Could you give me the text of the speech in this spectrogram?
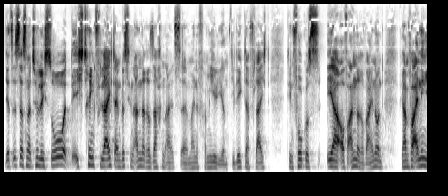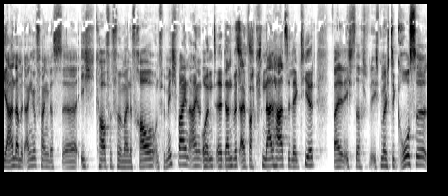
Jetzt ist das natürlich so, ich trinke vielleicht ein bisschen andere Sachen als äh, meine Familie. Die legt da vielleicht den Fokus eher auf andere Weine. Und wir haben vor einigen Jahren damit angefangen, dass äh, ich kaufe für meine Frau und für mich Wein ein. Und äh, dann wird einfach knallhart selektiert, weil ich sag, ich möchte große,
